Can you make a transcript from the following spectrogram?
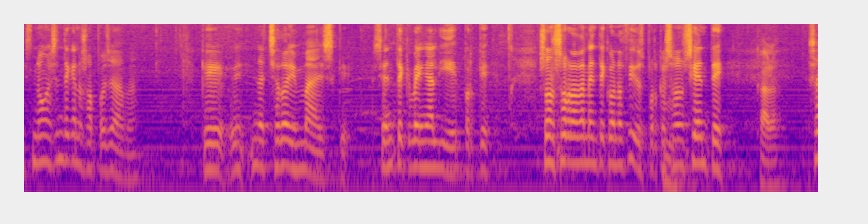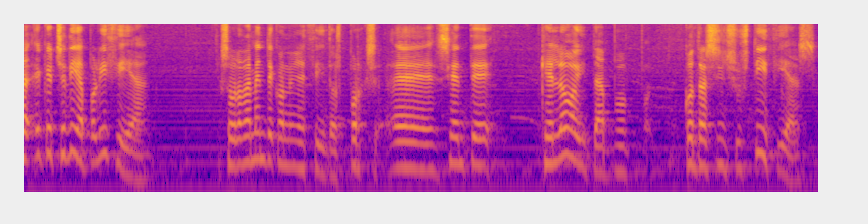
senón a xente que nos apoyaba que eh, na che doi máis que xente que ven ali eh, porque son sobradamente conocidos porque son mm. xente claro. xa, é que che di a policía sobradamente coñecidos porque eh, xente que loita po, po, contra as injusticias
